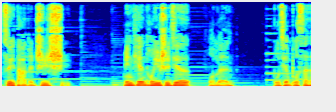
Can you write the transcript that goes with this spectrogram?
最大的支持。明天同一时间，我们不见不散。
